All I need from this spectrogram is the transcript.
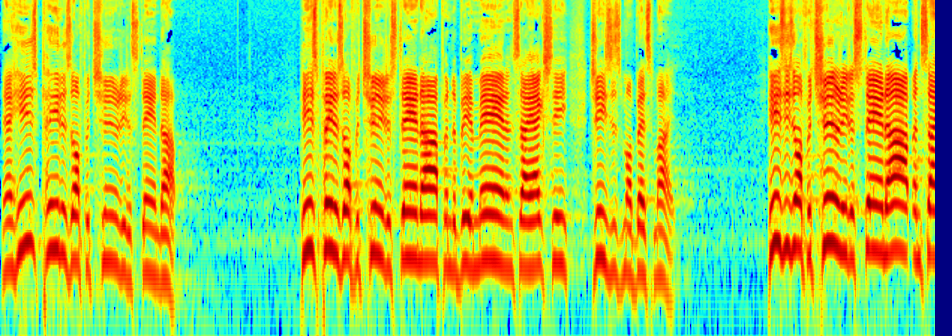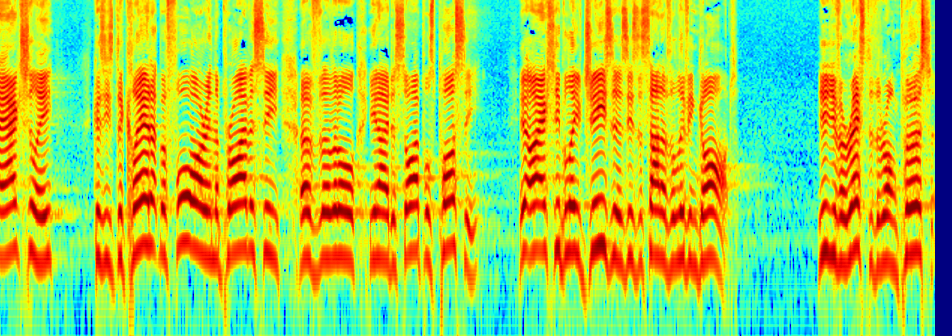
Now, here's Peter's opportunity to stand up. Here's Peter's opportunity to stand up and to be a man and say, Actually, Jesus is my best mate. Here's his opportunity to stand up and say, Actually, because he's declared it before in the privacy of the little, you know, disciples' posse. I actually believe Jesus is the Son of the living God. You've arrested the wrong person.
